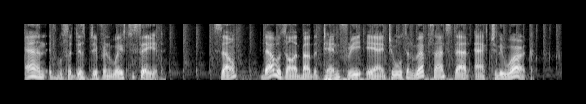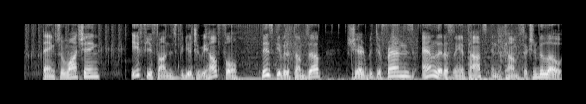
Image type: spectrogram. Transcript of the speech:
and it will suggest different ways to say it. So, that was all about the 10 free AI tools and websites that actually work. Thanks for watching. If you found this video to be helpful, please give it a thumbs up, share it with your friends, and let us know your thoughts in the comment section below.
